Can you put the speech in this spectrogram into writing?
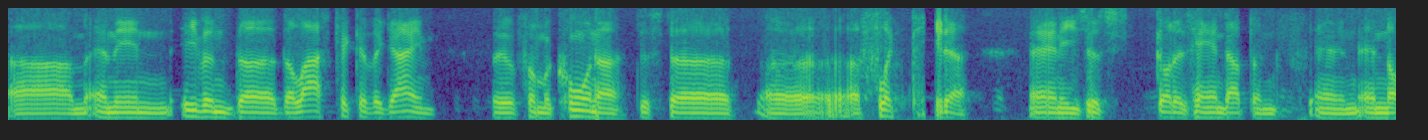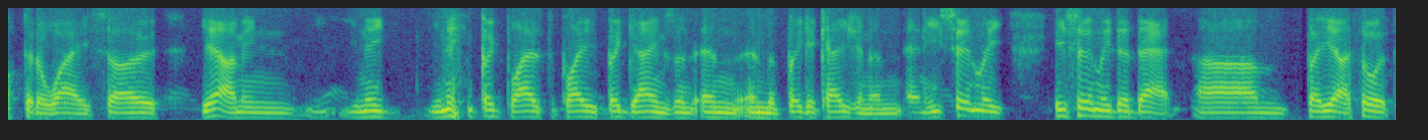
Um, and then even the the last kick of the game uh, from a corner, just a, a, a flicked header, and he just got his hand up and, and and knocked it away. So yeah, I mean, you need you need big players to play big games and the big occasion, and, and he certainly he certainly did that. Um, but yeah, I thought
